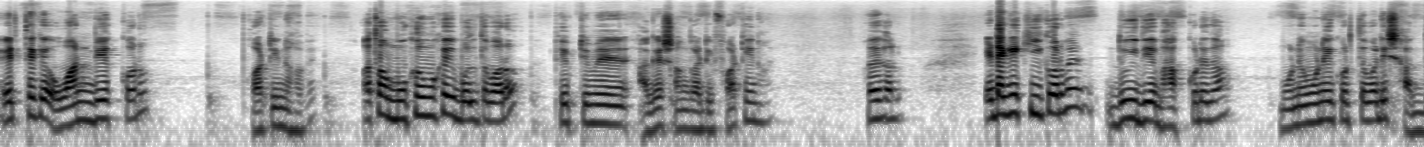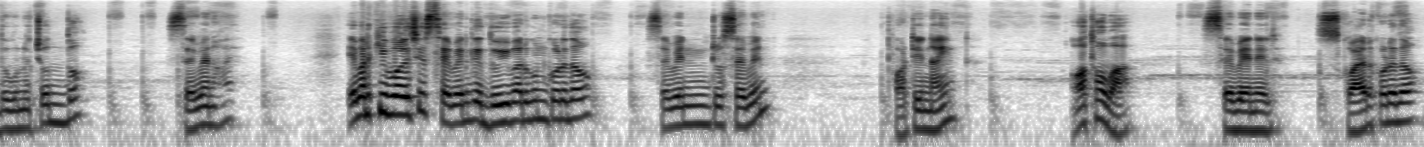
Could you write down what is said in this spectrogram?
এর থেকে ওয়ান বিয়োগ করো ফর্টিন হবে। অথবা মুখে মুখেই বলতে পারো ফিফটিনের আগের সংখ্যাটি ফর্টিন হয়। হয়ে গেল। এটাকে কি করবে? দুই দিয়ে ভাগ করে দাও। মনে মনেই করতে পারি সাত দুগুণে চোদ্দ সেভেন হয়। এবার কি বলেছি? সেভেনকে দুইবার গুণ করে দাও। Seven into seven forty nine অথবা সেভেনের স্কোয়ার করে দাও।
